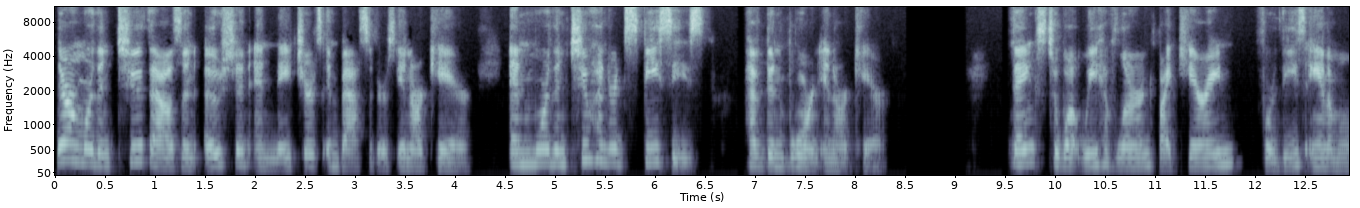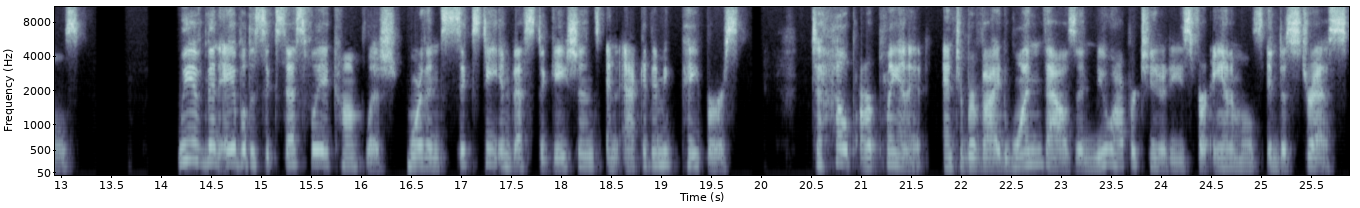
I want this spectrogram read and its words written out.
There are more than 2,000 ocean and nature's ambassadors in our care, and more than 200 species have been born in our care. Thanks to what we have learned by caring for these animals, we have been able to successfully accomplish more than 60 investigations and academic papers to help our planet and to provide 1,000 new opportunities for animals in distress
